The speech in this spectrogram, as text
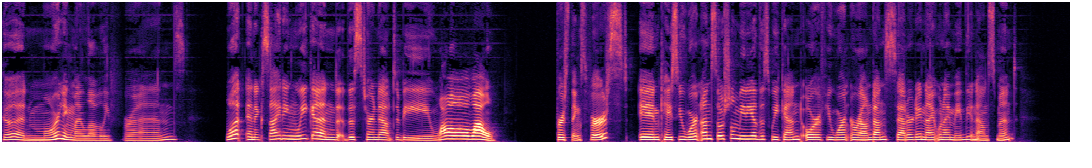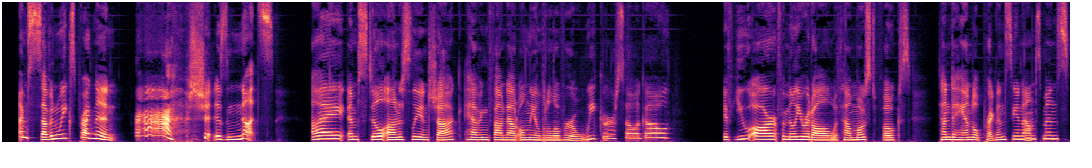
Good morning, my lovely friends. What an exciting weekend this turned out to be. Wow, wow, wow, wow. First things first, in case you weren't on social media this weekend, or if you weren't around on Saturday night when I made the announcement, I'm seven weeks pregnant. Ah, shit is nuts. I am still honestly in shock, having found out only a little over a week or so ago. If you are familiar at all with how most folks tend to handle pregnancy announcements,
